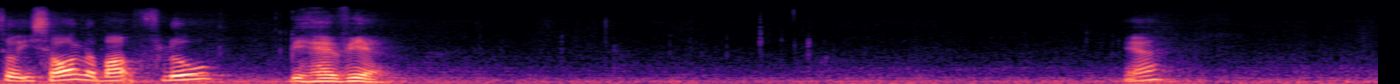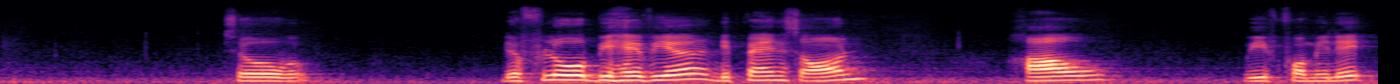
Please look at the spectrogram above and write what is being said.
So it's all about flow behavior. Yeah. So the flow behavior depends on how we formulate.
